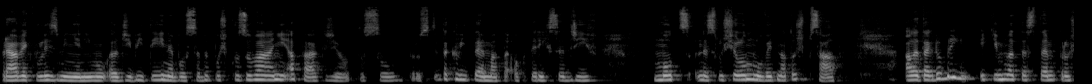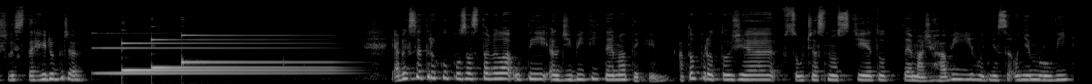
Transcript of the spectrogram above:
Právě kvůli zmíněnému LGBT nebo sebepoškozování a tak, že jo, to jsou prostě takový témata, o kterých se dřív moc neslušelo mluvit, na tož psát. Ale tak dobrý, i tímhle testem prošli stehy dobře. Já bych se trochu pozastavila u té LGBT tématiky. A to proto, že v současnosti je to téma žhavý, hodně se o něm mluví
